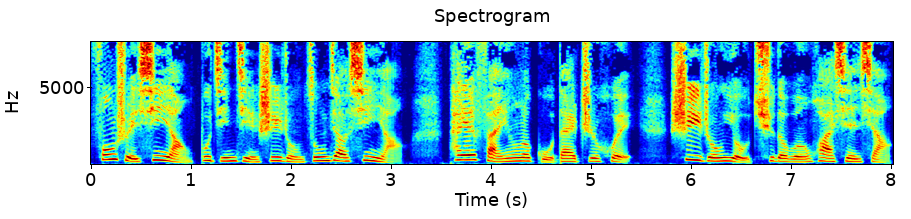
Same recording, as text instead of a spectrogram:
风水信仰不仅仅是一种宗教信仰，它也反映了古代智慧，是一种有趣的文化现象。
